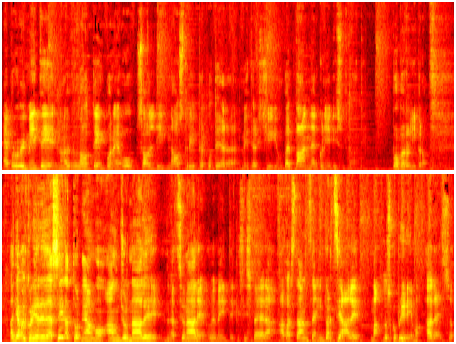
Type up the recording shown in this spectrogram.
Eh, probabilmente non avevano tempo né, o soldi nostri per poter metterci un bel banner con i risultati. Povero libro. Andiamo al Corriere della Sera, torniamo a un giornale nazionale, ovviamente, che si spera abbastanza imparziale, ma lo scopriremo adesso.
